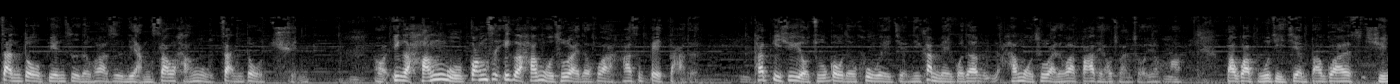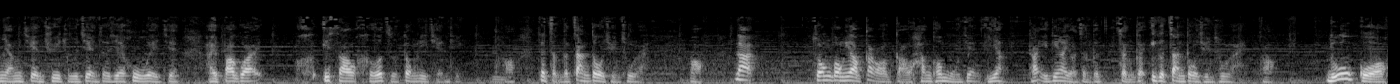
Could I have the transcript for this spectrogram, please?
战斗编制的话是两艘航母战斗群。哦，一个航母光是一个航母出来的话，它是被打的。它必须有足够的护卫舰。你看美国的航母出来的话，八条船左右啊，包括补给舰、包括巡洋舰、驱逐舰这些护卫舰，还包括一艘核子动力潜艇，好，这整个战斗群出来，好，那中共要搞搞航空母舰一样，它一定要有整个整个一个战斗群出来啊。如果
